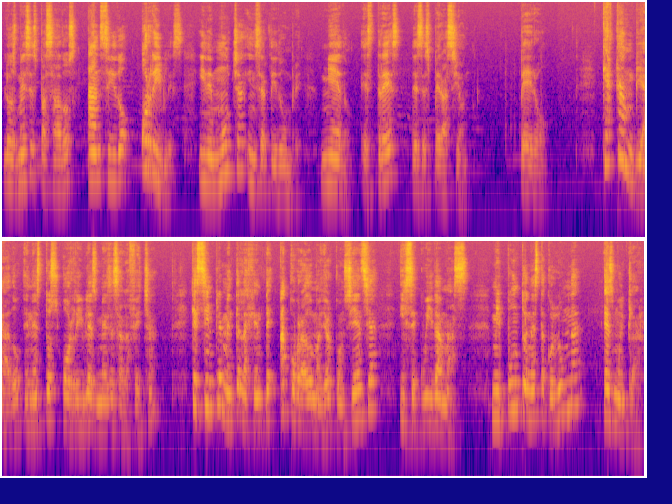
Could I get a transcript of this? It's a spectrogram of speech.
los meses pasados han sido horribles y de mucha incertidumbre, miedo, estrés, desesperación. Pero, ¿qué ha cambiado en estos horribles meses a la fecha? Que simplemente la gente ha cobrado mayor conciencia y se cuida más. Mi punto en esta columna es muy claro.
